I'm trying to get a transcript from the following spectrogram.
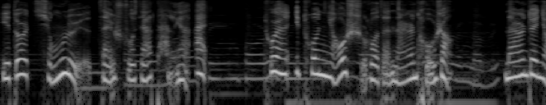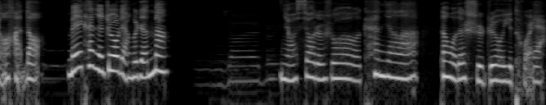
一对情侣在树下谈恋爱，突然一坨鸟屎落在男人头上。男人对鸟喊道：“没看见这有两个人吗？”鸟笑着说：“我看见了，但我的屎只有一坨呀。”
